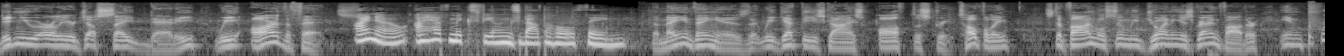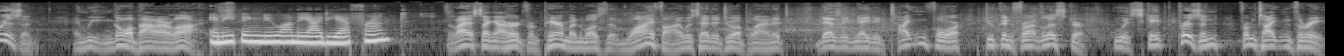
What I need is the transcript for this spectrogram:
Didn't you earlier just say, Daddy, we are the feds? I know. I have mixed feelings about the whole thing. The main thing is that we get these guys off the streets. Hopefully, Stefan will soon be joining his grandfather in prison and we can go about our lives. Anything new on the IDF front? The last thing I heard from Pierman was that Wi Fi was headed to a planet designated Titan 4 to confront Lister, who escaped prison from Titan 3.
